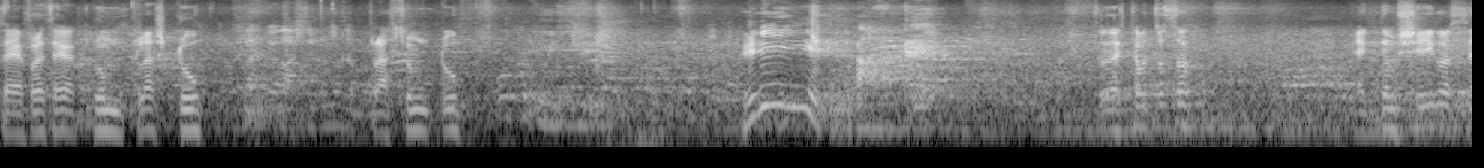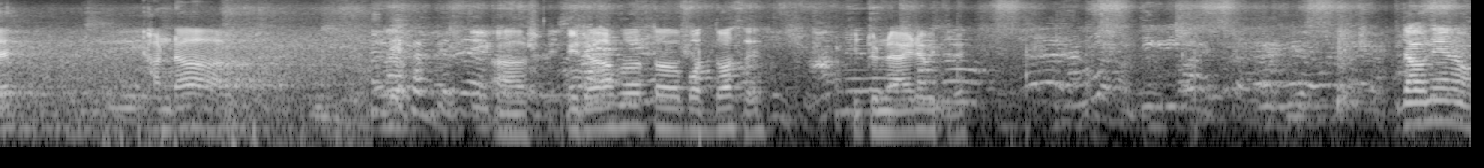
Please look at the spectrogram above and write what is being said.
তারপরে থেকে room class two classroom two তো দেখতে পাচ্ছ? একদম সেই করছে ঠান্ডা। আর এটা তো বদ্ধ আছে একটু না এটা ভিতরে। যাও নিয়ে নাও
